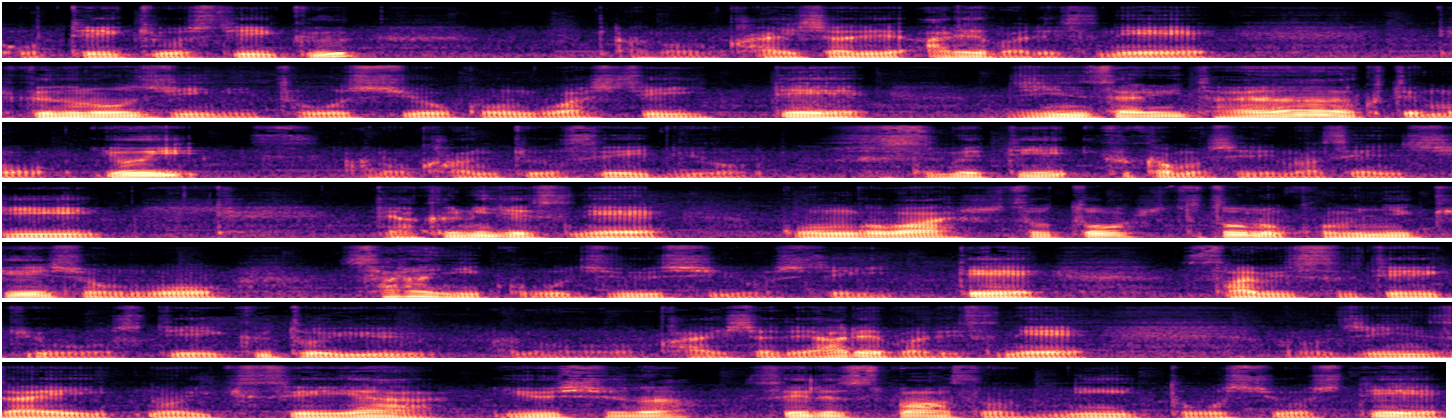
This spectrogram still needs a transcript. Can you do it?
を提供していくあの会社であればですねテクノロジーに投資を今後はしていって人材に頼らなくても良いあの環境整備を進めていくかもしれませんし逆にですね今後は人と人とのコミュニケーションをさらにこう重視をしていってサービス提供をしていくというあの会社であればですねあの人材の育成や優秀なセールスパーソンに投資をして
